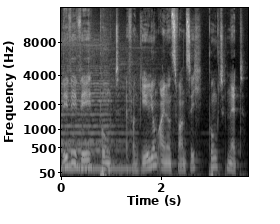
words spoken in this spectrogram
www.evangelium21.net.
